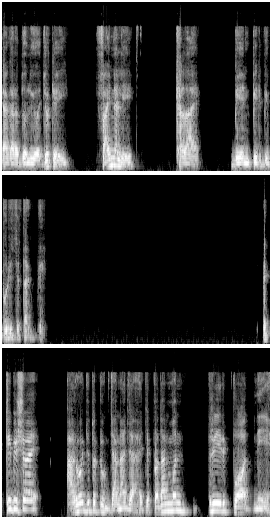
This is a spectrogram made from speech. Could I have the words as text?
এগারো দলীয় জোটেই ফাইনালি খেলায় বিএনপির বিপরীতে থাকবে। একটি বিষয় আরও যতটুক জানা যায় যে প্রধানমন্ত্রীর পদ নিয়ে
